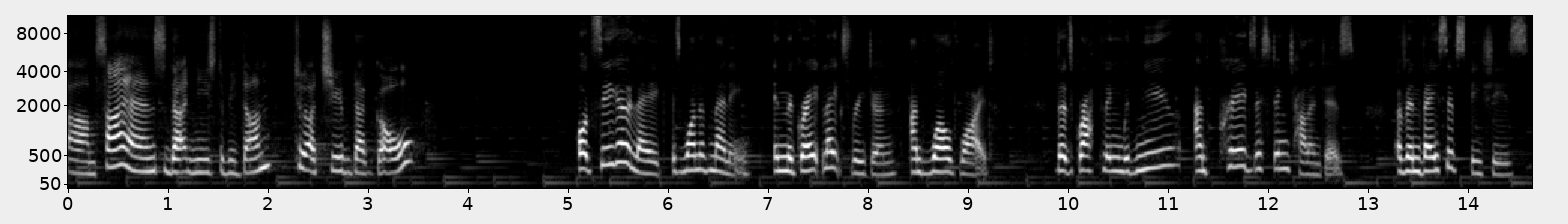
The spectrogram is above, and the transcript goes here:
um, science that needs to be done to achieve that goal. Otsego Lake is one of many in the Great Lakes region and worldwide that's grappling with new and pre-existing challenges of invasive species,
